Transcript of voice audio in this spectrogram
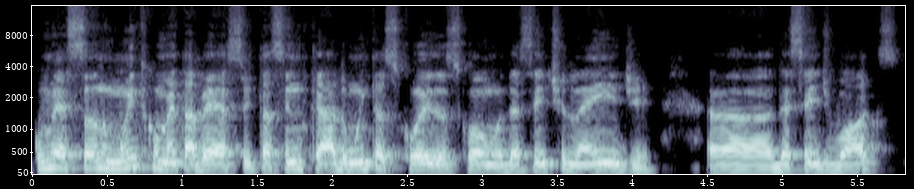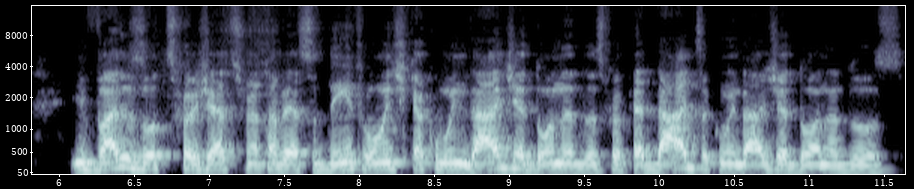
conversando muito com o metaverso e está sendo criado muitas coisas como Decentraland, uh, The Sandbox e vários outros projetos de metaverso dentro, onde que a comunidade é dona das propriedades, a comunidade é dona dos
